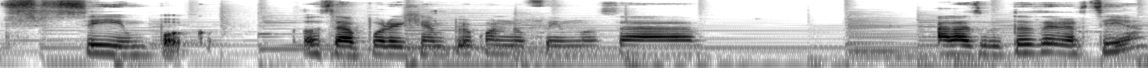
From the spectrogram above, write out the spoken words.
Sí, un poco. O sea, por ejemplo, cuando fuimos a, a las grutas de García,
